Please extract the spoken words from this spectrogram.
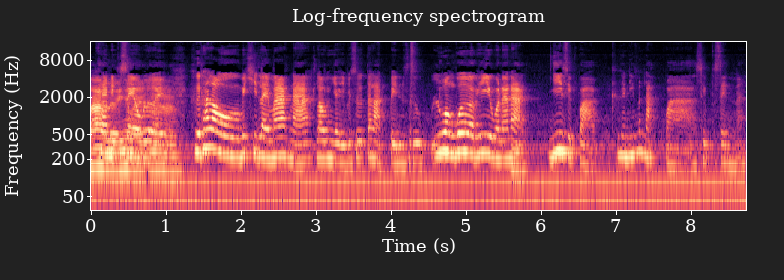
บ้าแพเลนิยคใช่เซไหลมเลยอืมคือถ้าเราไม่คิดอะไรมากนะ เราอยากจะไปซื้อตลาดปินซื้อล่วงเวอร์พี่วันนั้นอะยี่สิบกว่า คืออันนี้มันหนักกว่าสิบเปอร์เซ็นต์นะ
